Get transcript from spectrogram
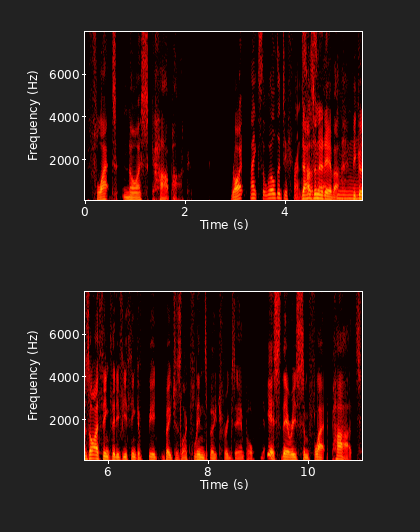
flat, nice car park. Right? makes a world of difference, Doesn't it ever? Mm. Because I think that if you think of be- beaches like Flynn's Beach, for example, yes, there is some flat parts.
